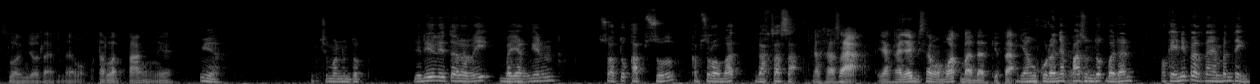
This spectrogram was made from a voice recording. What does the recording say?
selonjoran eh, terlentang ya. Iya. Cuman untuk jadi literally bayangin suatu kapsul, kapsul obat raksasa Raksasa yang hanya bisa memuat badan kita. yang ukurannya pas untuk badan. Oke, ini pertanyaan penting.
